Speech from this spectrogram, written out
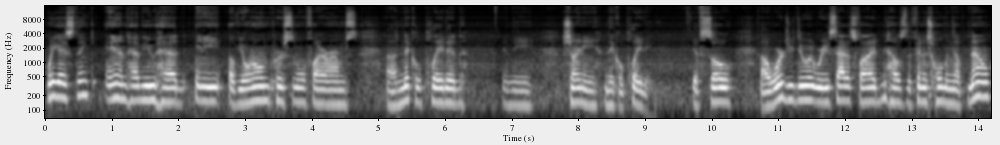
what do you guys think? And have you had any of your own personal firearms uh, nickel plated in the shiny nickel plating? If so, uh, where'd you do it? Were you satisfied? How's the finish holding up now?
